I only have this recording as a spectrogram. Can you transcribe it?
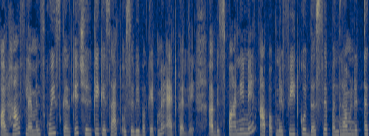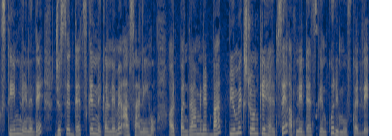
और हाफ़ लेमन स्क्वीज करके छिड़के के साथ उसे भी बकेट में ऐड कर ले। अब इस पानी में आप अपने फीट को 10 से 15 मिनट तक स्टीम लेने दें, जिससे डेड स्किन निकलने में आसानी हो। और 15 मिनट बाद प्यूमिक स्टोन की हेल्प से अपने डेड स्किन को रिमूव कर ले।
